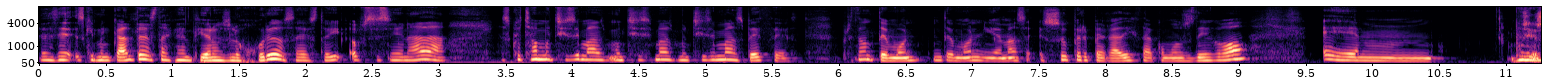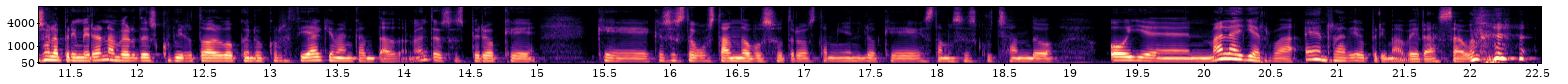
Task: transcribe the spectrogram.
Es que me encanta esta canción, os lo juro, o sea, estoy obsesionada. La he escuchado muchísimas, muchísimas, muchísimas veces. Parece un temón, un temón, y además es súper pegadiza, como os digo. Em, pues yo soy la primera en haber descubierto algo que no conocía y que me ha encantado, ¿no? Entonces espero que, que, que os esté gustando a vosotros también lo que estamos escuchando hoy en Mala Hierba, en Radio Primavera Sound.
